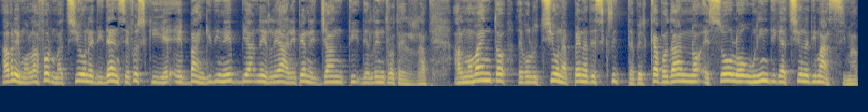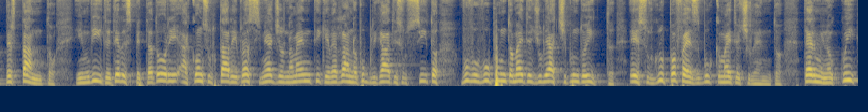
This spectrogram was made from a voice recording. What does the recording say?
avremo la formazione di dense foschie e banchi di nebbia nelle aree pianeggianti dell'entroterra. Al momento l'evoluzione appena descritta per Capodanno è solo un'indicazione di massima, pertanto invito i telespettatori a consultare i prossimi aggiornamenti che verranno pubblicati sul sito www.meteogiuliacci.it www.meteo e sul gruppo Facebook Meteo Cilento. Termino qui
